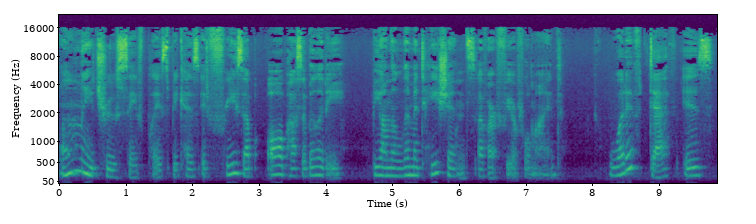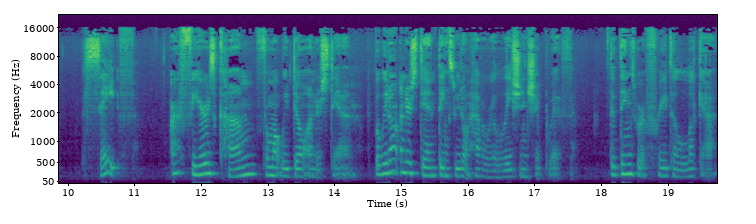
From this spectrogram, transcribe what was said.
only true safe place because it frees up all possibility beyond the limitations of our fearful mind? What if death is safe? Our fears come from what we don't understand, but we don't understand things we don't have a relationship with, the things we're afraid to look at.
